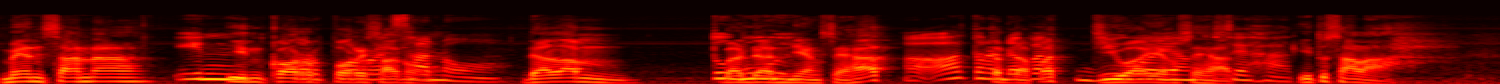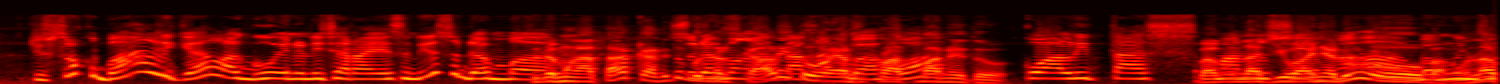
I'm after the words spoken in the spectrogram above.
Mensana In in corpore sano. sano. Dalam Tubuh- badan yang sehat Ah, ah, terdapat jiwa yang sehat. Itu salah. Justru kebalik ya lagu Indonesia Raya sendiri sudah me- Sudah mengatakan, itu sudah benar sekali tuh Ernst Pratman itu. Kualitas Bangunlah manusia jiwanya Ah, dulu, bangun bangunlah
